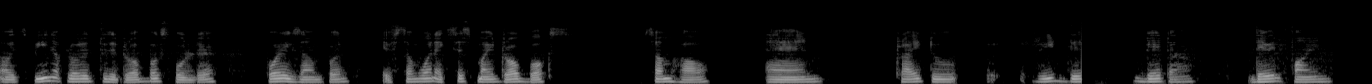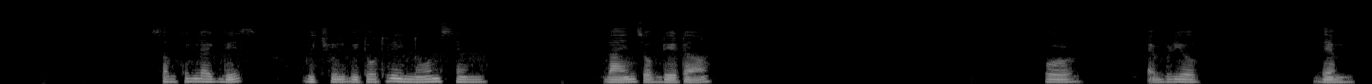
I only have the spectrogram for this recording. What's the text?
Now it's been uploaded to the Dropbox folder. For example, if someone accessed my Dropbox somehow and try to read this data, they will find something like this which will be totally nonsense lines of data for every of them.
